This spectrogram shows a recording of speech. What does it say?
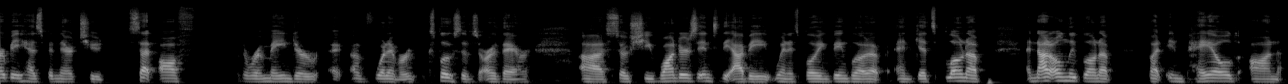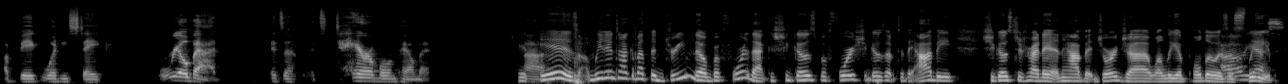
abbey has been there to set off the remainder eh, of whatever explosives are there. Uh, so she wanders into the abbey when it's blowing, being blown up, and gets blown up, and not only blown up, but impaled on a big wooden stake, real bad it's a it's terrible impalement. It uh, is. We didn't talk about the dream though before that because she goes before she goes up to the abbey. She goes to try to inhabit Georgia while Leopoldo is oh, asleep, yes.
